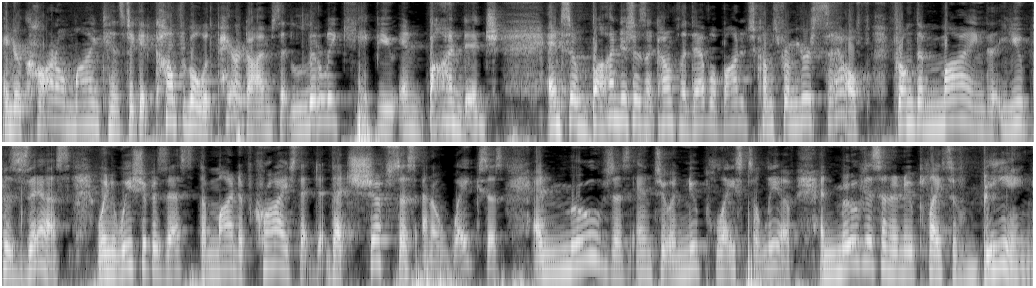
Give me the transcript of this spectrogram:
And your carnal mind tends to get comfortable with paradigms that literally keep you in bondage. And so bondage doesn't come from the devil. Bondage comes from yourself, from the mind that you possess. When we should possess the mind of Christ that, that shifts us and awakes us and moves us into a new place to live and moves us in a new place of being.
